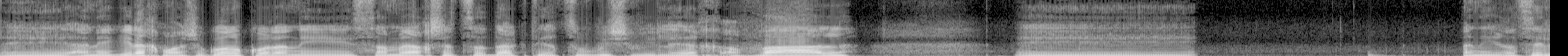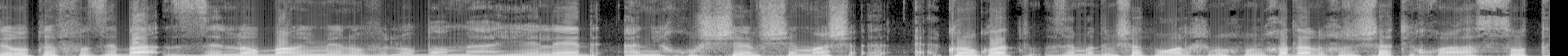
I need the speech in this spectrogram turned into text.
אה, אני אגיד לך משהו, קודם כל אני שמח שצדקתי, עצוב בשבילך, אבל אה, אני רציתי לראות מאיפה זה בא, זה לא בא ממנו ולא בא מהילד. אני חושב שמה ש... קודם כל, זה מדהים שאת מורה לחינוך מיוחד, אבל אני חושב שאת יכולה לעשות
